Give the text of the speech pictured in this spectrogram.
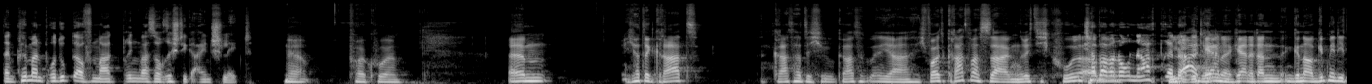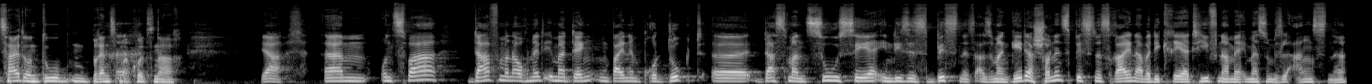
dann können wir ein Produkt auf den Markt bringen, was auch richtig einschlägt. Ja, Voll cool. Ähm, ich hatte gerade Gerade hatte ich gerade, ja, ich wollte gerade was sagen, richtig cool. Ich habe aber noch einen Nachbrenner. Ja, bitte. gerne, gerne. Dann genau, gib mir die Zeit und du brennst mal kurz nach. Ja, ähm, und zwar darf man auch nicht immer denken bei einem Produkt, äh, dass man zu sehr in dieses Business, also man geht da schon ins Business rein, aber die Kreativen haben ja immer so ein bisschen Angst, ne?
